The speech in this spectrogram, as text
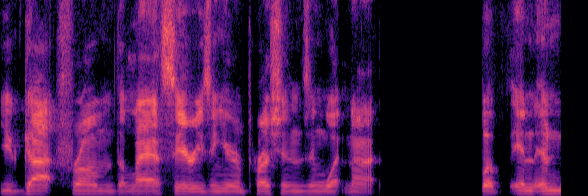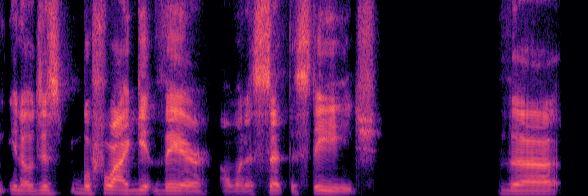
you got from the last series and your impressions and whatnot. But and and you know, just before I get there, I want to set the stage. The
